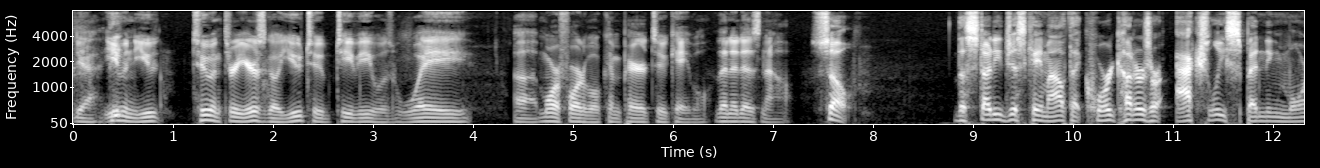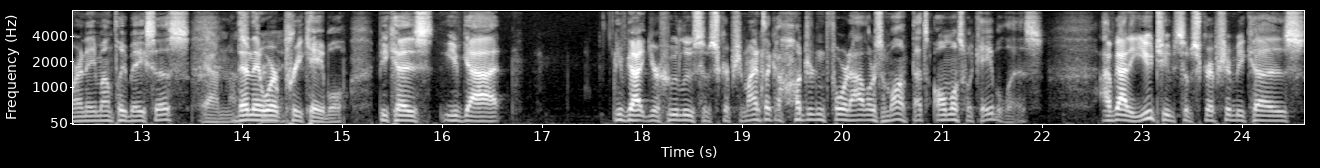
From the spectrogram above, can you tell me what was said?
Yeah, even you two and three years ago, YouTube TV was way uh, more affordable compared to cable than it is now. So, the study just came out that cord cutters are actually spending more on a monthly basis Yeah, than they were pre-cable because you've got you've got your Hulu subscription. Mine's like $104 a month. That's almost what cable is. I've got a YouTube subscription because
